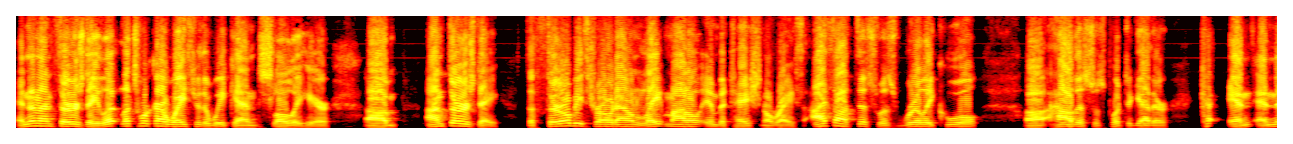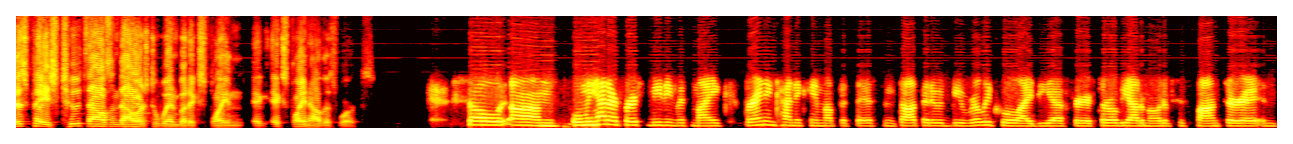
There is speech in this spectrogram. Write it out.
And then on Thursday, let, us work our way through the weekend slowly here. Um, on Thursday, the Thurlby Throwdown Late Model Invitational Race. I thought this was really cool uh, how this was put together. And and this pays two thousand dollars to win. But explain explain how this works. So um, when we had our first meeting with Mike, Brandon kind of came up with this and thought that it would be a really cool idea for Thurlby Automotive to sponsor it. And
